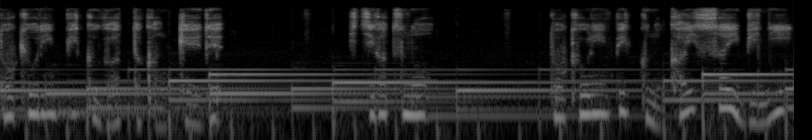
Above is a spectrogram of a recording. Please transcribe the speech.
東京オリンピックがあった関係で、7月の東京オリンピックの開催日に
